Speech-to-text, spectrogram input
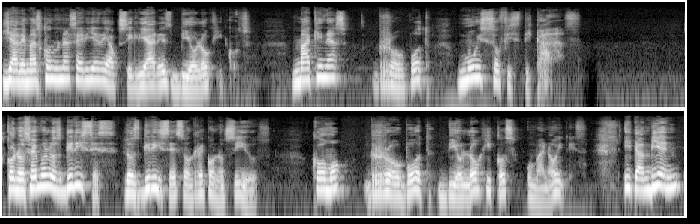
y además con una serie de auxiliares biológicos, máquinas robot muy sofisticadas. Conocemos los grises, los grises son reconocidos como robot biológicos humanoides. Y también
